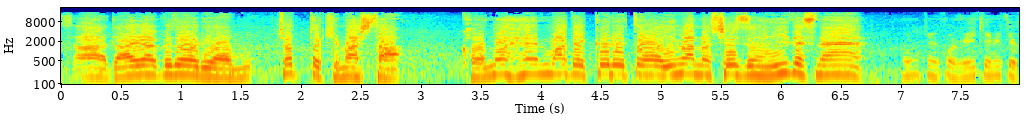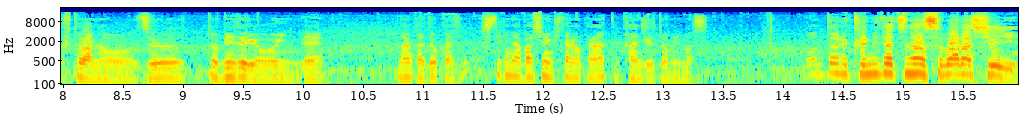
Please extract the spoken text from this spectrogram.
さあ大学通りをちょっと来ましたこの辺まで来ると今のシーズンいいですね本当にこう見て見ていくとあのずっと緑多いんでなんかどっか素敵な場所に来たのかなって感じると思います本当に国立の素晴らしい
